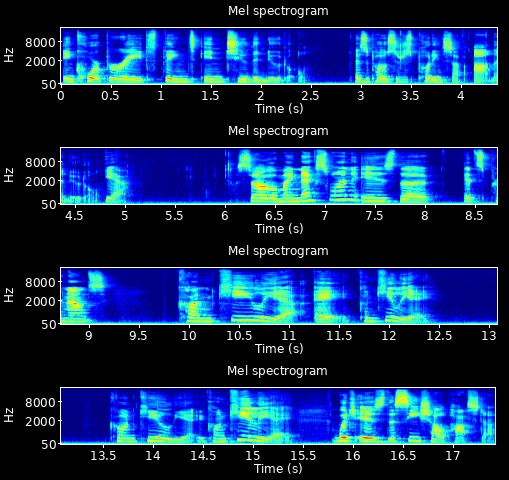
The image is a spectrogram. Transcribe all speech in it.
incorporates things into the noodle as opposed to just putting stuff on the noodle. Yeah. So my next one is the it's pronounced conchilia, a conchilie, Conchiglie. conchilie, which is the seashell pasta.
